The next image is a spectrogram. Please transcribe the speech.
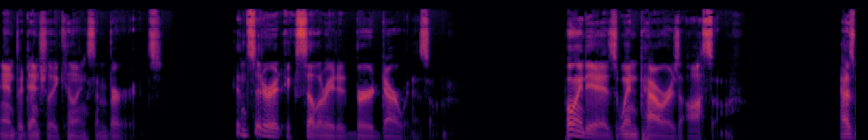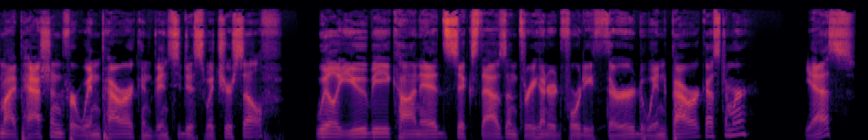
and potentially killing some birds. Consider it accelerated bird Darwinism. Point is, wind power is awesome. Has my passion for wind power convinced you to switch yourself? Will you be Con Ed's 6,343rd wind power customer? Yes?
